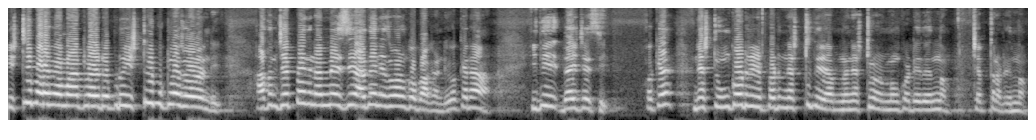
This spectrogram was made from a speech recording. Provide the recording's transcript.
హిస్టరీ పరంగా మాట్లాడేటప్పుడు హిస్టరీ బుక్లో చూడండి. అతను చెప్పేది నమ్మేసి అదే నిజం అనుకోబాకండి. ఓకేనా ఇది దయచేసి. ఓకే నెక్స్ట్ ఇంకోటి చెప్పాడు. నెక్స్ట్ నెక్స్ట్ ఇంకోటి ఏదో విందాం చెప్తున్నాడు విందాం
